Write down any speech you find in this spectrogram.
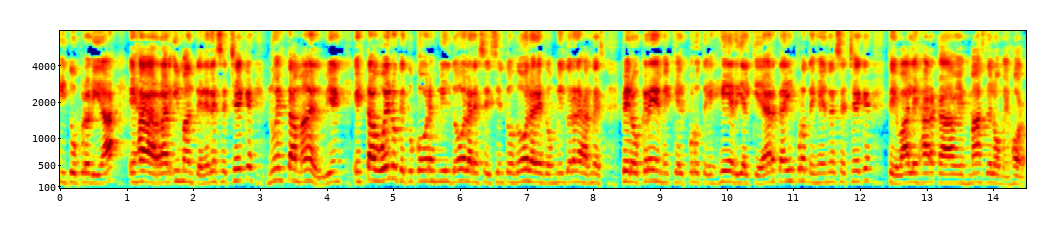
y tu prioridad es agarrar y mantener ese cheque, no está mal, bien, está bueno que tú cobres mil dólares, 600 dólares, dos mil dólares al mes, pero créeme que el proteger y el quedarte ahí protegiendo ese cheque te va a alejar cada vez más de lo mejor,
